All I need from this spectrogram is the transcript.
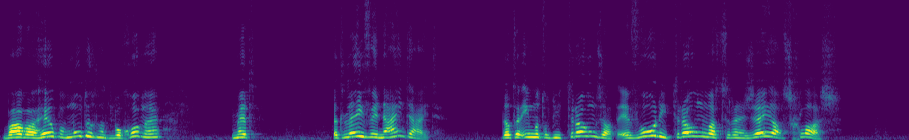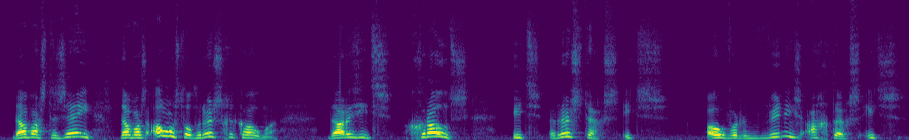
waar we heel bemoedigend begonnen met het leven in de eindtijd. Dat er iemand op die troon zat en voor die troon was er een zee als glas. Daar was de zee, daar was alles tot rust gekomen. Daar is iets groots, iets rustigs, iets overwinningsachtigs, iets,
